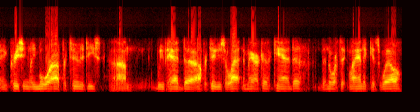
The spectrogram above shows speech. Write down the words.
increasingly more opportunities. Um, we've had uh, opportunities in Latin America, Canada, the North Atlantic as well.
